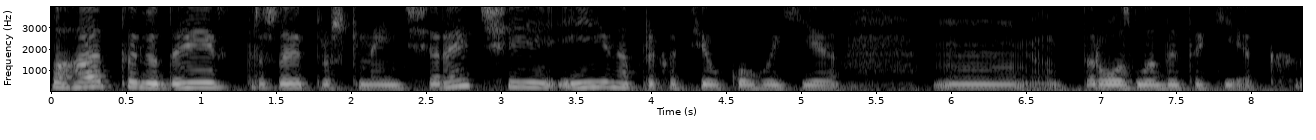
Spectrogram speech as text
багато людей страждають трошки на інші речі, і, наприклад, ті, у кого є розлади, такі як е,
